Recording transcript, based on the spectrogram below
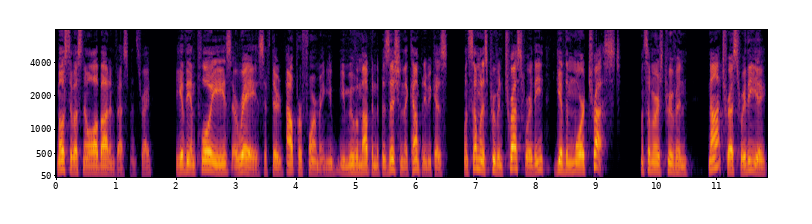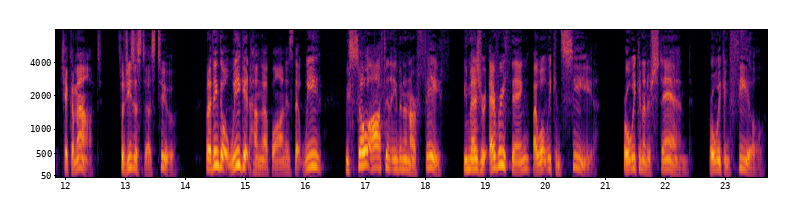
Most of us know all about investments, right? You give the employees a raise if they're outperforming. You, you move them up into position in the company because when someone is proven trustworthy, you give them more trust. When someone is proven not trustworthy, you kick them out. That's what Jesus does too. But I think that what we get hung up on is that we, we so often, even in our faith, we measure everything by what we can see or what we can understand or what we can feel.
